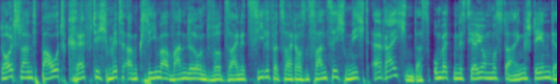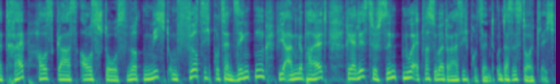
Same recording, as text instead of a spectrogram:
Deutschland baut kräftig mit am Klimawandel und wird seine Ziele für 2020 nicht erreichen. Das Umweltministerium musste eingestehen, der Treibhausgasausstoß wird nicht um 40 Prozent sinken, wie angepeilt. Realistisch sind nur etwas über 30 Prozent und das ist deutlich.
